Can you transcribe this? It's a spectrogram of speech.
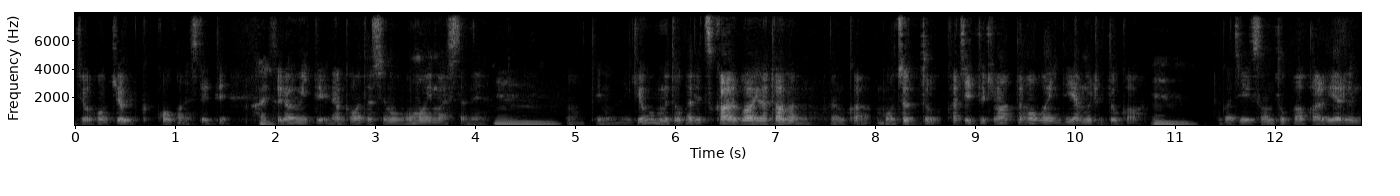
情報教育交換してて、はいそ。れを見て、なんか私も思いましたね。うん。まあ、でもね、業務とかで使う場合は多分、なんかもうちょっとカチッと決まった方がいいんで、やむるとか、うん。なんか JSON とかからやる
